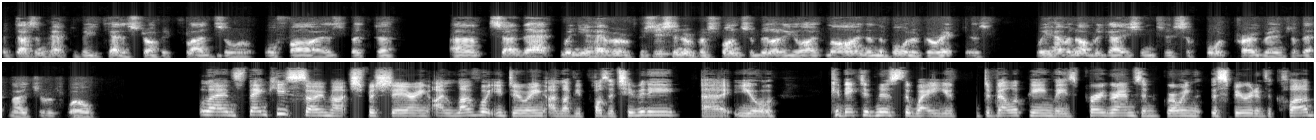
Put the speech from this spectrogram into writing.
it doesn't have to be catastrophic floods or, or fires, but uh, um, so that when you have a position of responsibility like mine and the board of directors, we have an obligation to support programs of that nature as well. Lance, thank you so much for sharing. I love what you're doing. I love your positivity, uh, your connectedness, the way you're developing these programs and growing the spirit of the club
